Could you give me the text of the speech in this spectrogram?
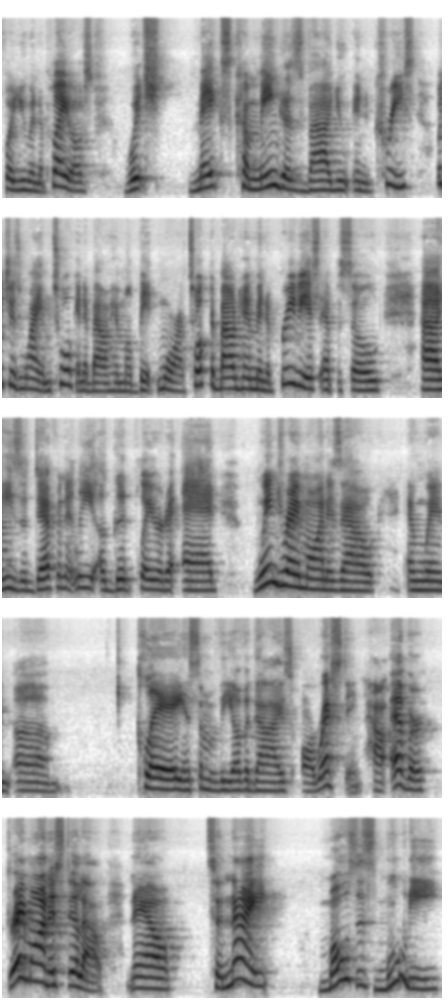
for you in the playoffs, which makes Kuminga's value increase, which is why I'm talking about him a bit more. I talked about him in a previous episode. Uh, he's a definitely a good player to add when Draymond is out and when um, Klay and some of the other guys are resting. However, Draymond is still out. Now, tonight, Moses Moody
